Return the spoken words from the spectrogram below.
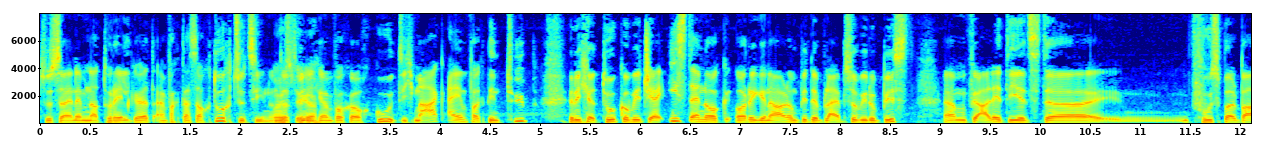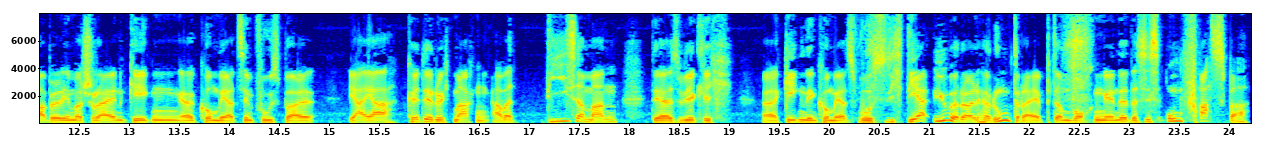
zu seinem Naturell gehört, einfach das auch durchzuziehen. Und das Richtig, finde ich ja. einfach auch gut. Ich mag einfach den Typ Richard Turkovic. Er ist ein Or- Original und bitte bleib so, wie du bist. Ähm, für alle, die jetzt äh, Fußballbubble immer schreien gegen äh, Kommerz im Fußball, ja, ja, könnt ihr ruhig machen. Aber dieser Mann, der ist wirklich äh, gegen den Kommerz, wo sich der überall herumtreibt am Wochenende, das ist unfassbar,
